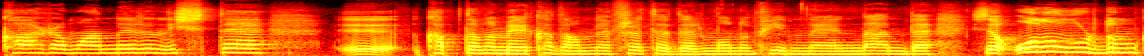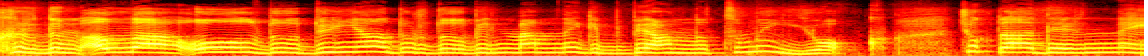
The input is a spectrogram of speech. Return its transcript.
kahramanların işte e, Kaptan Amerika'dan nefret ederim onun filmlerinden de. İşte onu vurdum kırdım Allah o oldu dünya durdu bilmem ne gibi bir anlatımı yok. Çok daha derinine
